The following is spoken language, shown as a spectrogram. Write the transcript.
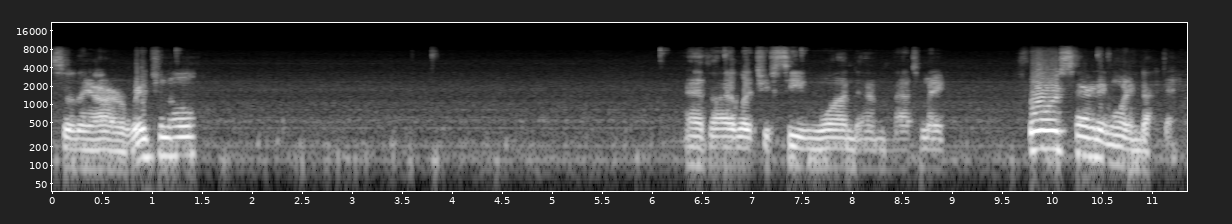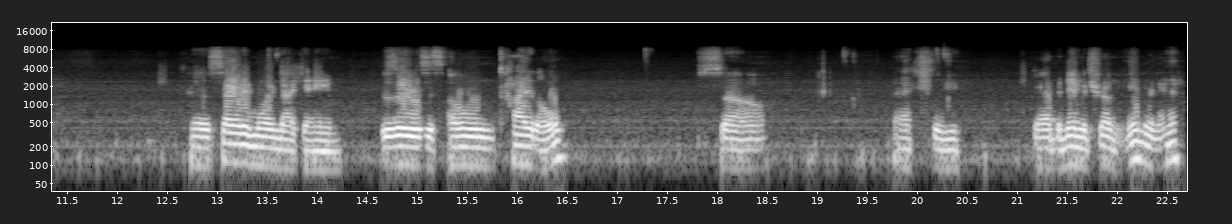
So they are original. As I let you see one that I'm about to make for Saturday morning Saturday morning night game deserves its own title. So, actually, grab an image from the internet.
